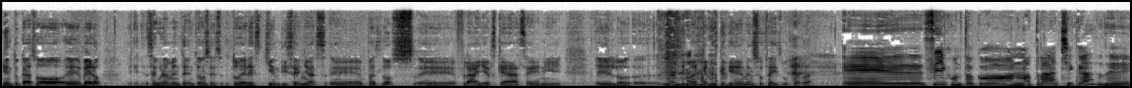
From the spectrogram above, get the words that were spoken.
Y en tu caso, eh, Vero, eh, seguramente entonces tú eres quien diseñas eh, pues los eh, flyers que hacen y eh, lo- las imágenes que tienen en su Facebook, ¿verdad? Eh, sí, junto con otra chica de,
